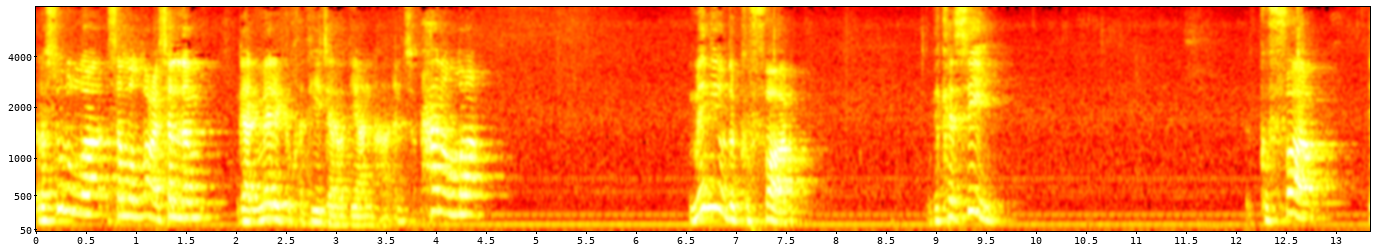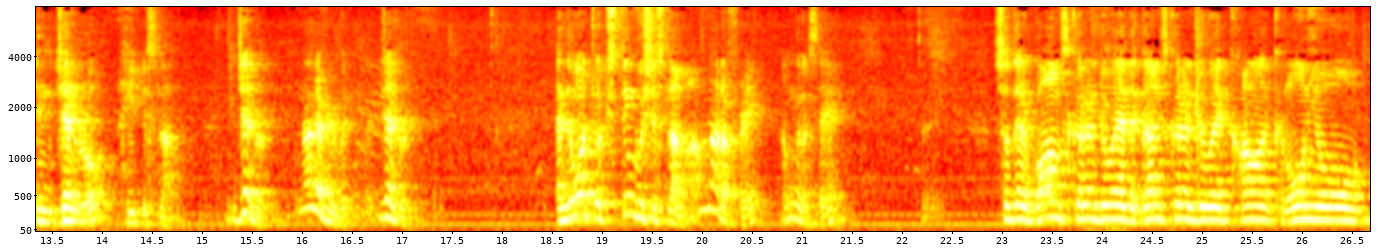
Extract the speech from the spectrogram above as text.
Rasulullah got married to Khadija anha. And subhanAllah, many of the kuffar, because see, kuffar in general hate Islam. Generally, not everybody, but generally. And they want to extinguish Islam. I'm not afraid. I'm going to say it. So their bombs couldn't do it, the guns couldn't do it, colonial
